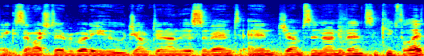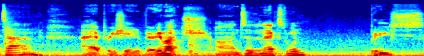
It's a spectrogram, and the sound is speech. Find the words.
Thank you so much to everybody who jumped in on this event and jumps in on events and keeps the lights on. I appreciate it very much. On to the next one. Peace.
